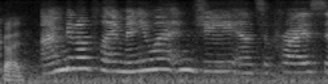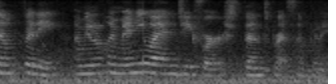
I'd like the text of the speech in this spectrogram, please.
Go ahead. I'm gonna play Minuet in G and Surprise Symphony. I'm gonna play Minuet in G first, then Surprise Symphony.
